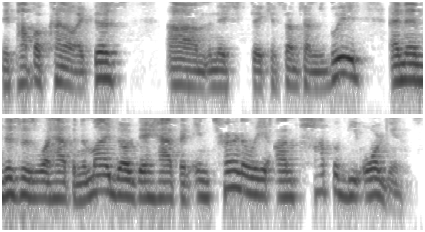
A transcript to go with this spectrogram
They pop up kind of like this, um, and they they can sometimes bleed. And then this is what happened to my dog. They happen internally on top of the organs,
